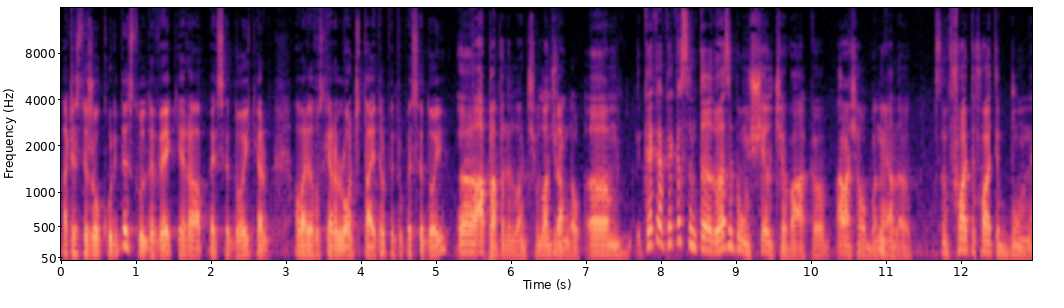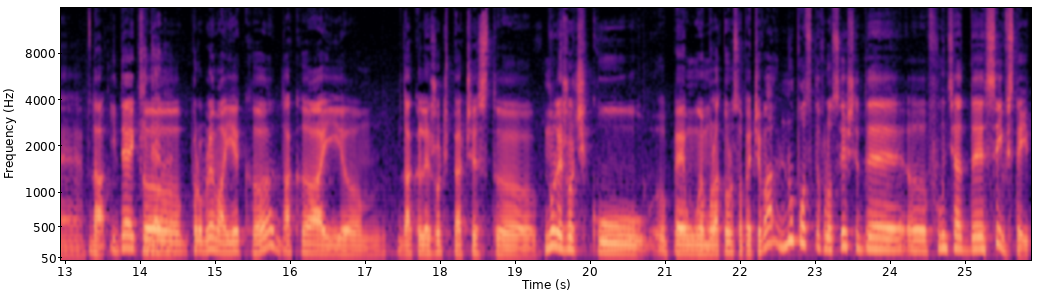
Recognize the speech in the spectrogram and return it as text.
aceste jocuri destul de vechi, era PS2, chiar aparent a fost chiar launch title pentru PS2. Uh, aproape de launch, launch Da. window. Um, cred, că, cred că sunt, uh, durează pe un shell ceva, că am așa o bănuială. Mhm. Sunt foarte, foarte bune. Da, ideea e că Fidele. problema e că dacă ai um, dacă le joci pe acest uh, nu le joci cu pe un emulator sau pe ceva, nu poți să te folosești de uh, funcția de save state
